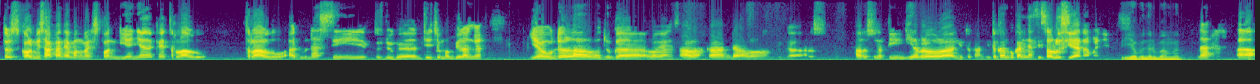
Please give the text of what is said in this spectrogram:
Terus kalau misalkan emang respon dianya kayak terlalu terlalu adu nasib terus juga dia cuma bilangnya ya udahlah lo juga lo yang salah kan dah lo juga harus harus ngertiin dia bla bla gitu kan. Itu kan bukan ngasih solusi ya namanya. Iya bener banget. Nah uh,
